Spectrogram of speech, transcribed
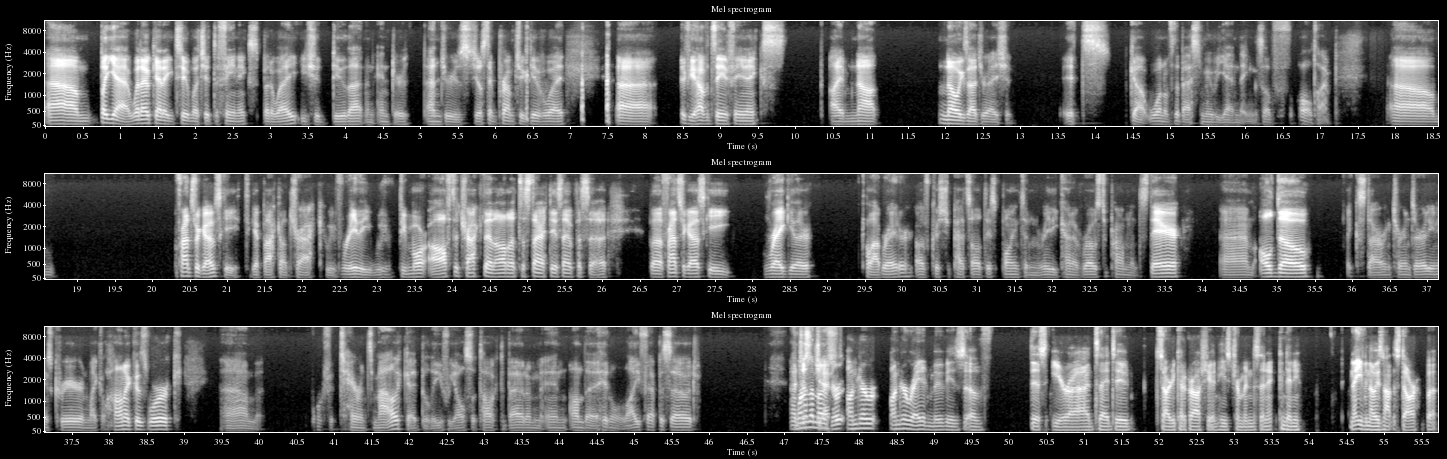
Um, but yeah, without getting too much into Phoenix, by the way, you should do that and enter Andrew's just impromptu giveaway. uh, if you haven't seen Phoenix, I'm not, no exaggeration. It's got one of the best movie endings of all time. Um, Franz Rogowski, to get back on track, we've really we've been more off the track than on it to start this episode. But Franz Rogowski, regular collaborator of Christian Petzold at this point and really kind of rose to prominence there. Um, although like starring turns early in his career and Michael Haneke's work. Um, worked with Terrence Malick, I believe we also talked about him in on the Hidden Life episode. And One of the gener- most under underrated movies of this era, I'd say, too. Sorry to cut across you, and he's tremendous in it. Continue. Not even though he's not the star, but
